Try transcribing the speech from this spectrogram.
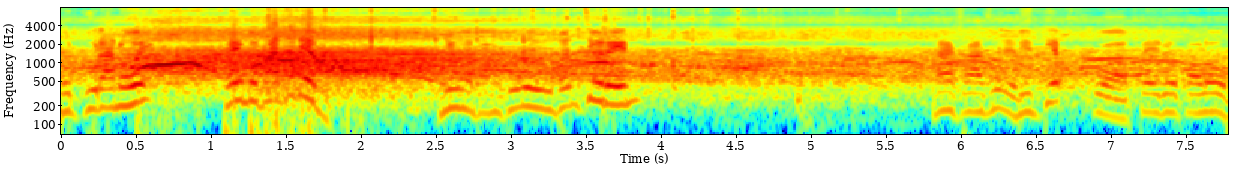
Một cú đá nối, Thêm một pha dứt điểm. Nhưng mà thằng thứ tư vẫn chưa đến. Hai pha dứt điểm liên tiếp của Pedro Paulo.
